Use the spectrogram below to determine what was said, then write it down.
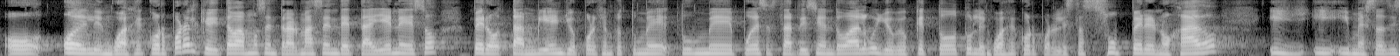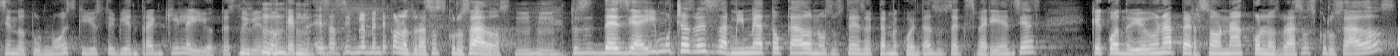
o, o, el lenguaje corporal, que ahorita vamos a entrar más en detalle en eso, pero también yo, por ejemplo, tú me, tú me puedes estar diciendo algo y yo veo que todo tu lenguaje corporal está súper enojado y, y, me estás diciendo tú, no, es que yo estoy bien tranquila y yo te estoy viendo que estás simplemente con los brazos cruzados. Entonces, desde ahí muchas veces a mí me ha tocado, no sé ustedes ahorita me cuentan sus experiencias, que cuando yo veo una persona con los brazos cruzados,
